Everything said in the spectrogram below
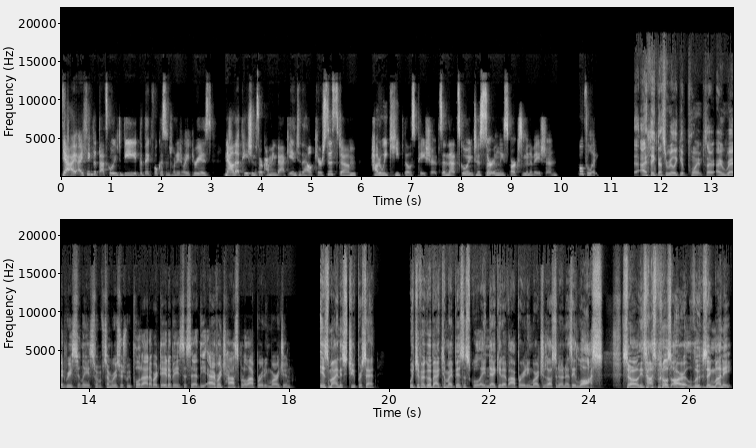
yeah, I, I think that that's going to be the big focus in 2023 is now that patients are coming back into the healthcare system, how do we keep those patients? And that's going to certainly spark some innovation, hopefully. I think that's a really good point because I, I read recently some some research we pulled out of our database that said the average hospital operating margin is minus two percent which if I go back to my business school, a negative operating margin is also known as a loss. So these hospitals are losing money.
